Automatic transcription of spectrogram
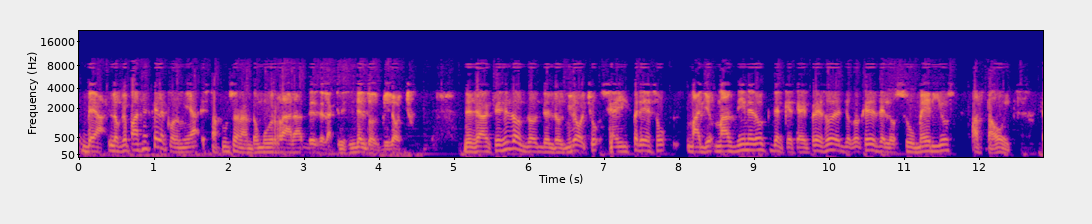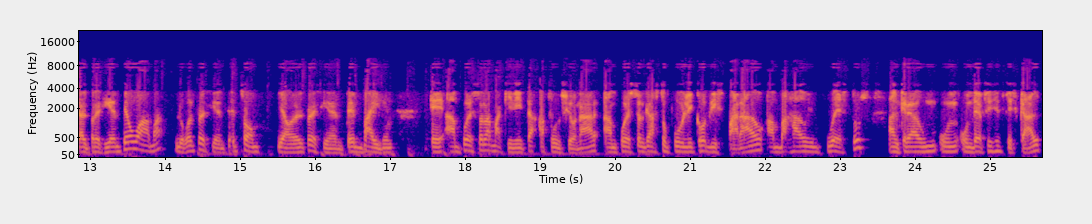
Vea, lo que pasa es que la economía está funcionando muy rara desde la crisis del 2008. Desde la crisis del 2008 se ha impreso más dinero del que se ha impreso, yo creo que desde los sumerios hasta hoy. O sea, el presidente Obama, luego el presidente Trump y ahora el presidente Biden eh, han puesto la maquinita a funcionar, han puesto el gasto público disparado, han bajado impuestos, han creado un, un, déficit fiscal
